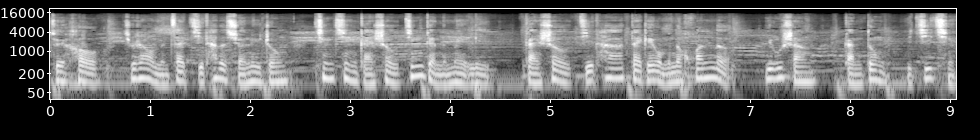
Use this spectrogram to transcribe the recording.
最后，就让我们在吉他的旋律中静静感受经典的魅力，感受吉他带给我们的欢乐、忧伤。感动与激情，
